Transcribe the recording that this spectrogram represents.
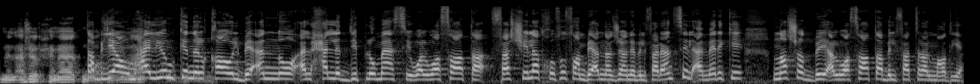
من أجل حماية طب اليوم هل يمكن القول بأنه الحل الدبلوماسي والوساطة فشلت خصوصا بأن الجانب الفرنسي الأمريكي نشط بالوساطة بالفترة الماضية؟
